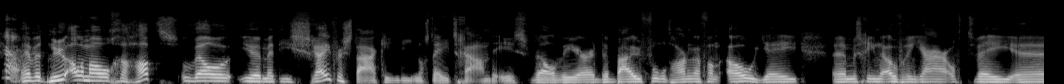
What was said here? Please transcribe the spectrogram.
Ja. hebben we het nu allemaal gehad? Hoewel je met die schrijverstaking die nog steeds gaande is, wel weer de bui voelt hangen van, oh jee, eh, misschien over een jaar of twee eh,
